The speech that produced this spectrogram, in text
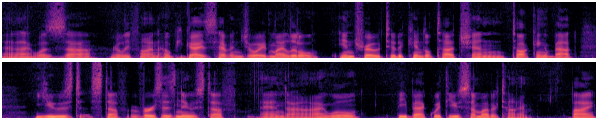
Uh, that was uh, really fun. I hope you guys have enjoyed my little intro to the Kindle Touch and talking about used stuff versus new stuff. And uh, I will be back with you some other time. Bye.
